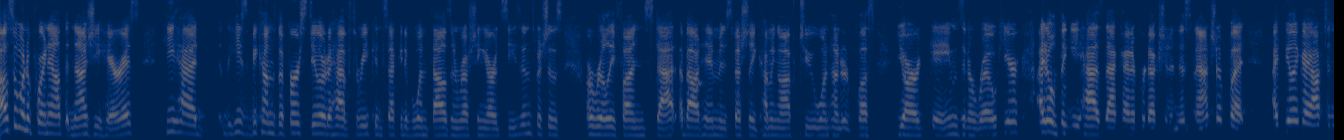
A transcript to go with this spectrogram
I also want to point out that Najee Harris, he had he's becomes the first Steeler to have three consecutive 1,000 rushing yard seasons, which is a really fun stat about him, and especially coming off two 100 plus yard games in a row here. I don't think he has that kind of production in this matchup, but I feel like I often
